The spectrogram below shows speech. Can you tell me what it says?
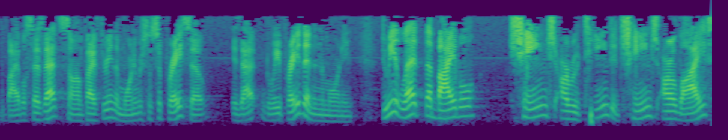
the Bible says that Psalm 5:3 in the morning we're supposed to pray. So, is that do we pray then in the morning? Do we let the Bible change our routine to change our lives?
